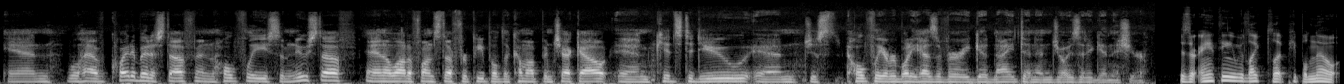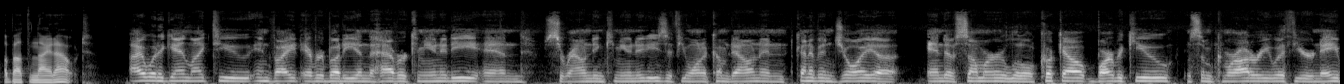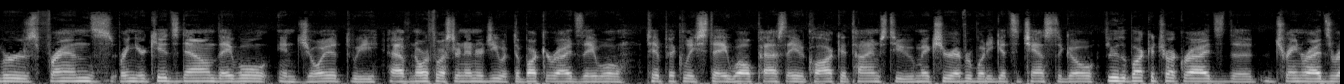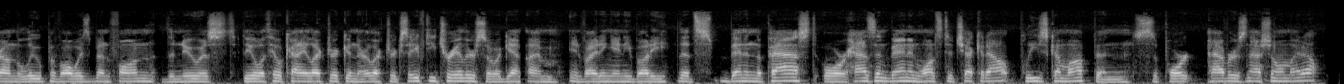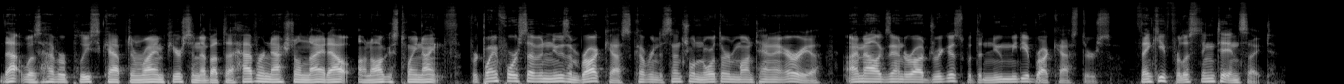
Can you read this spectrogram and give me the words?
And we'll have quite a bit of stuff and hopefully some new stuff and a lot of fun stuff for people to come up and check out and kids to do and just hopefully everybody has a very good night and enjoys it again this year. Is there anything you would like to let people know about the night out? I would again like to invite everybody in the Havre community and surrounding communities if you want to come down and kind of enjoy a, end of summer little cookout barbecue some camaraderie with your neighbors friends bring your kids down. They will enjoy it. We have northwestern energy with the bucket rides. They will typically stay well past 8 o'clock at times to make sure everybody gets a chance to go through the bucket truck rides. The train rides around the loop have always been fun. The newest deal with Hill County Electric and their electric safety trailer. So, again, I'm inviting anybody that's been in the past or hasn't been and wants to check it out, please come up and support Havre's National Night Out. That was Havre Police Captain Ryan Pearson about the Havre National Night Out on August 29th. For 24 7 news and broadcasts covering the central northern Montana area, I'm Alexander Rodriguez with the New Media Broadcasters. Thank you for listening to Insight.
